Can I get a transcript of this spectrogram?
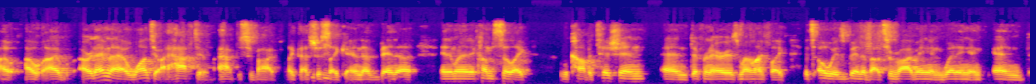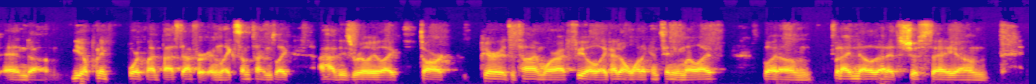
I, I, I or not even that I want to, I have to, I have to survive. Like that's just mm-hmm. like, and I've been a, and when it comes to like competition and different areas of my life, like it's always been about surviving and winning and, and, and, um, you know, putting forth my best effort. And like, sometimes like I have these really like dark periods of time where I feel like I don't want to continue my life, but, um, but I know that it's just a, um,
